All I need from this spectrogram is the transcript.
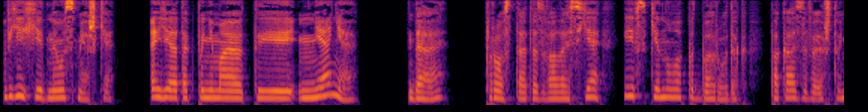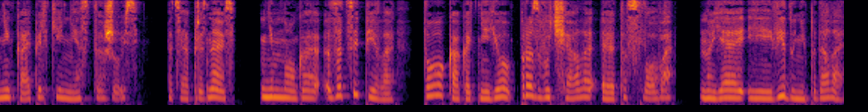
в ехидной усмешке. «Я так понимаю, ты няня?» «Да», — просто отозвалась я и вскинула подбородок, показывая, что ни капельки не стыжусь. Хотя, признаюсь, немного зацепило то, как от нее прозвучало это слово. Но я и виду не подала.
